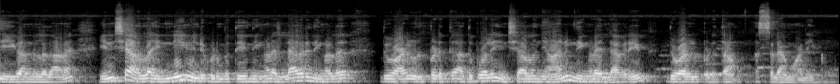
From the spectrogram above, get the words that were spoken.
ചെയ്യുക എന്നുള്ളതാണ്. ഇൻഷാ അല്ല എന്നെയും എന്റെ കുടുംബത്തെയും നിങ്ങളെല്ലാവരും നിങ്ങളുടെ ദുആയിൽ ഉൾപ്പെടുത്തുക. അതുപോലെ ഇൻഷാല്ല ഞാനും നിങ്ങളെല്ലാവരെയും ദുആയിൽ ഉൾപ്പെടുത്താം. അസ്സാം അലൈക്കും.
